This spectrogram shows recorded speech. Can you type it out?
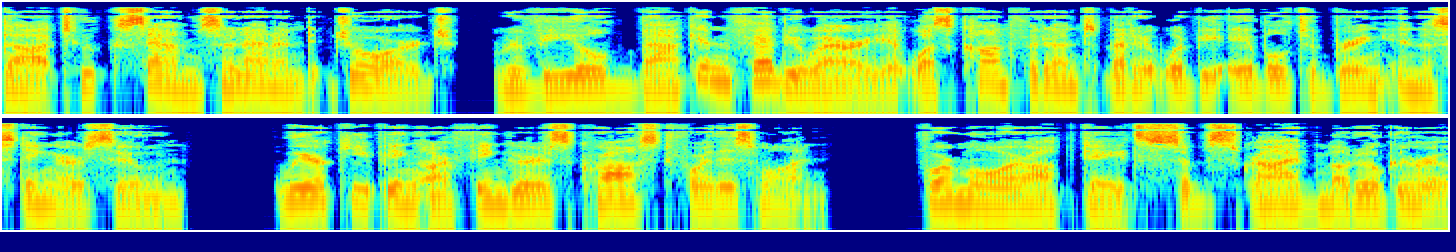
Datuk Samson Anand George, revealed back in February it was confident that it would be able to bring in the Stinger soon. We're keeping our fingers crossed for this one. For more updates subscribe Moto Guru.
